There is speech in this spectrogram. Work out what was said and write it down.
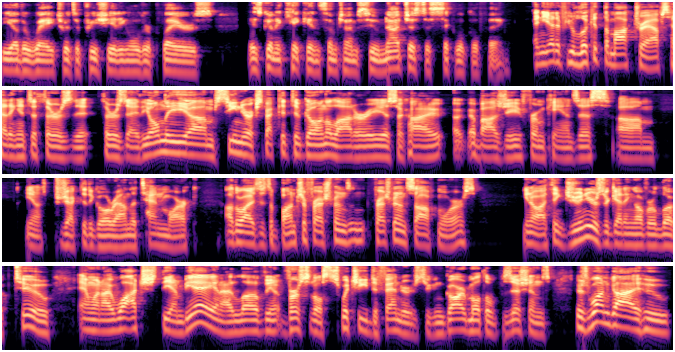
the other way towards appreciating older players is going to kick in sometime soon, not just a cyclical thing. And yet, if you look at the mock drafts heading into Thursday, Thursday, the only um, senior expected to go in the lottery is Ochai Agbaji from Kansas. Um, you know, it's projected to go around the ten mark. Otherwise, it's a bunch of freshmen, freshmen and sophomores. You know, I think juniors are getting overlooked too. And when I watch the NBA, and I love you know, versatile, switchy defenders, who can guard multiple positions. There's one guy who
